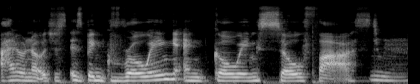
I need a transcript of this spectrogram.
I don't know, it just it's been growing and going so fast mm.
